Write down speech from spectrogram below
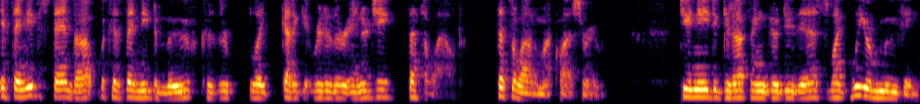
if they need to stand up because they need to move because they're like got to get rid of their energy, that's allowed. That's allowed in my classroom. Do you need to get up and go do this? Like we are moving.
